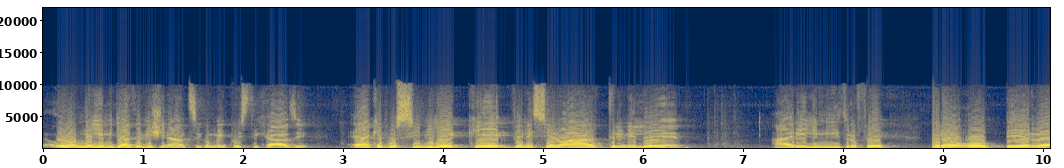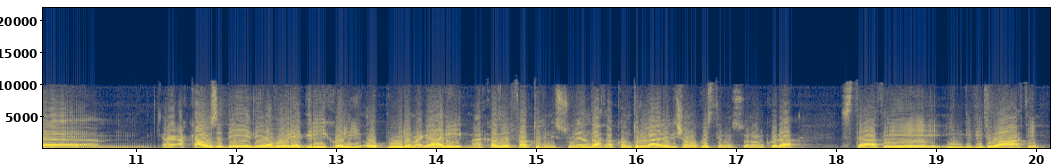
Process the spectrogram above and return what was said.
o nelle immediate vicinanze come in questi casi. È anche possibile che ve ne siano altri nelle aree limitrofe, però o per... Eh, a causa dei, dei, lavori agricoli oppure magari a causa del fatto che nessuno è andato a controllare, diciamo questi non sono ancora stati individuati.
